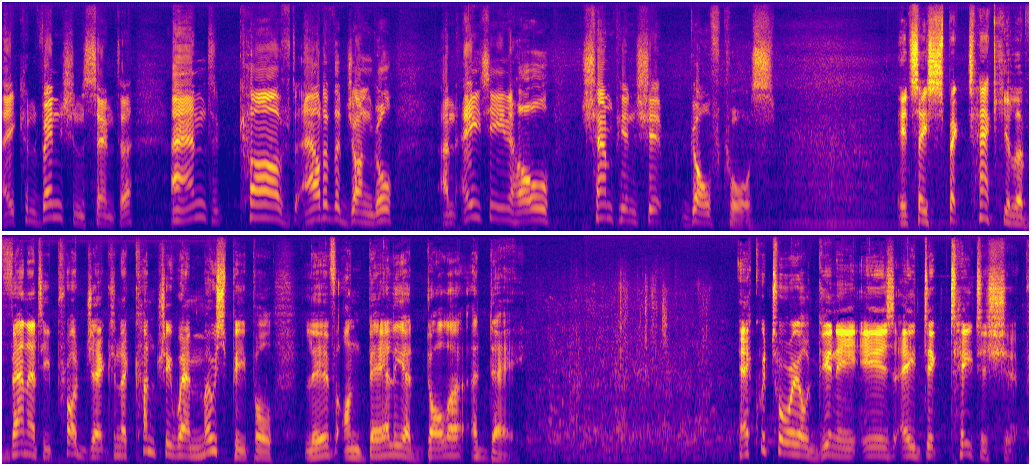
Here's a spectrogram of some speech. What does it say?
a convention centre, and carved out of the jungle, an 18 hole championship golf course. It's a spectacular vanity project in a country where most people live on barely a dollar a day. Equatorial Guinea is a dictatorship,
